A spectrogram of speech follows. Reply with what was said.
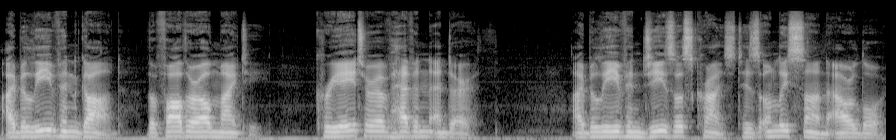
I believe in God, the Father Almighty, creator of heaven and earth. I believe in Jesus Christ, his only Son, our Lord.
